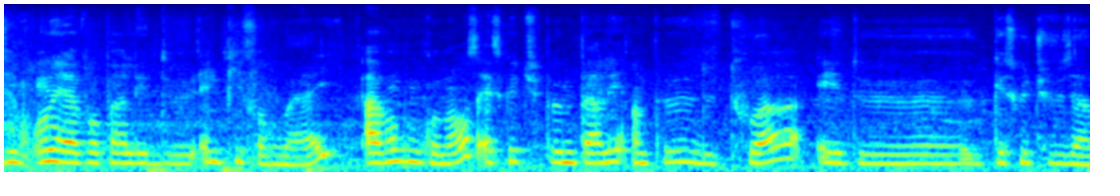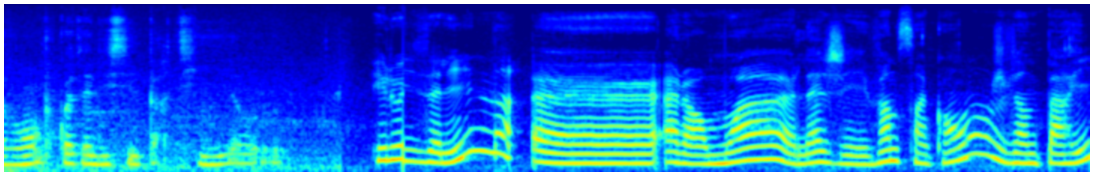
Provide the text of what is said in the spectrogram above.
donc on est là pour parler de LP4Y. Avant qu'on commence, est-ce que tu peux me parler un peu de toi et de qu'est-ce que tu faisais avant, pourquoi tu as décidé de partir? Hello Isaline, euh, alors moi là j'ai 25 ans, je viens de Paris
